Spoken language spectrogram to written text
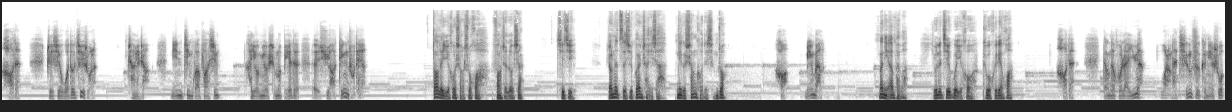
好的，这些我都记住了。张院长，您尽管放心。还有没有什么别的呃需要叮嘱的呀？到了以后少说话，防止露馅儿。切记，让他仔细观察一下那个伤口的形状。好，明白了。那你安排吧，有了结果以后给我回电话。好的，等他回来医院，我让他亲自跟您说。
